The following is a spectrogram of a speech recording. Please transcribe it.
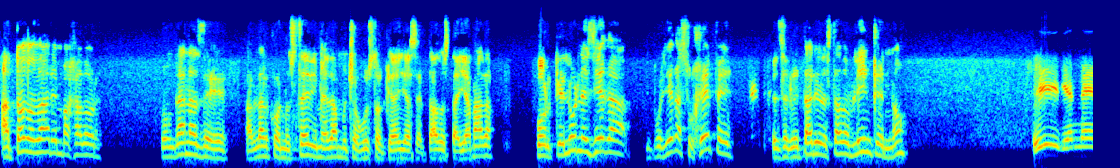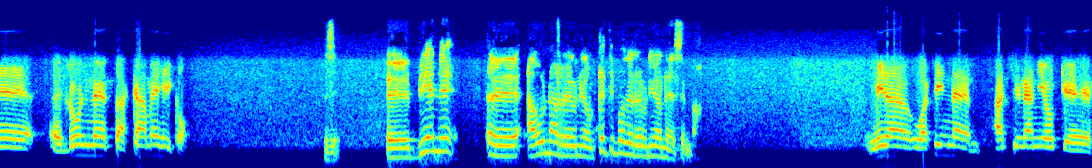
A todo dar, embajador. Con ganas de hablar con usted y me da mucho gusto que haya aceptado esta llamada, porque el lunes llega, pues llega su jefe, el secretario de Estado Blinken, ¿no? Sí, viene el lunes acá a México. Eh, viene eh, a una reunión. ¿Qué tipo de reunión es, embajador? Mira, Joaquín, eh, hace un año que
